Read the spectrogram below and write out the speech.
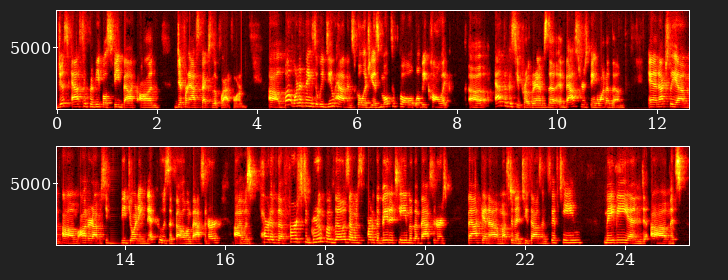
just asking for people's feedback on different aspects of the platform. Uh, but one of the things that we do have in Schoology is multiple what we call like uh, advocacy programs, the ambassadors being one of them. And actually, I'm um, honored, obviously, to be joining Nick, who is a fellow ambassador. I was part of the first group of those. I was part of the beta team of ambassadors back in, uh, must have been 2015, maybe. And um, it's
